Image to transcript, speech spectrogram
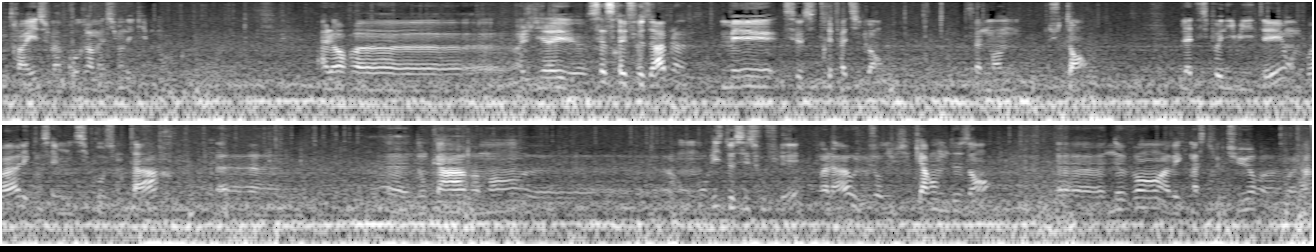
ou travailler sur la programmation d'équipements. Alors, je dirais, ça serait faisable, mais c'est aussi très fatigant. Ça demande du temps, la disponibilité, on le voit, les conseils municipaux sont tard. Euh, euh, donc à un moment, euh, on risque de s'essouffler. Voilà, aujourd'hui j'ai 42 ans, euh, 9 ans avec ma structure, voilà,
